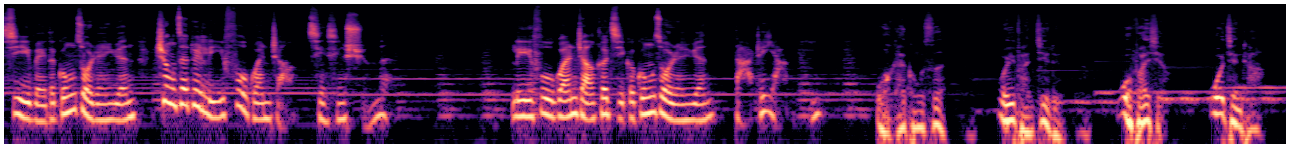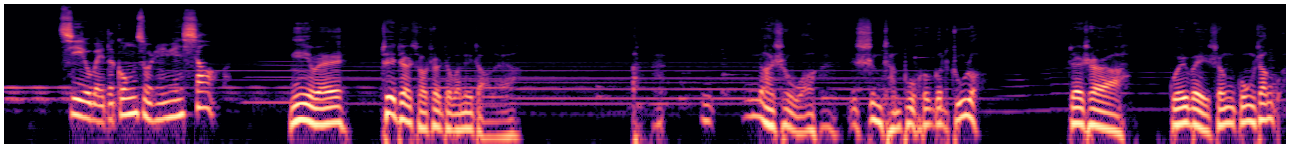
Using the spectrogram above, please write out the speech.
纪委的工作人员正在对李副馆长进行询问。李副馆长和几个工作人员打着哑谜：“我开公司违反纪律，我反省，我检查。”纪委的工作人员笑了：“你以为这点小事就把你找来啊？” 那是我生产不合格的猪肉，这事儿啊归卫生工商管。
